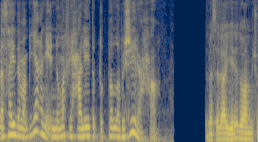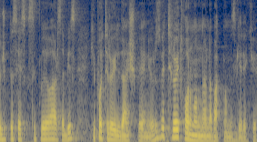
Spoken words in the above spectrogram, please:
بس هيدا ما بيعني إنه ما في حالات بتتطلب الجراحة Mesela yeni doğan bir çocukta ses kısıklığı varsa biz hipotiroididen şüpheleniyoruz ve tiroid hormonlarına bakmamız gerekiyor.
